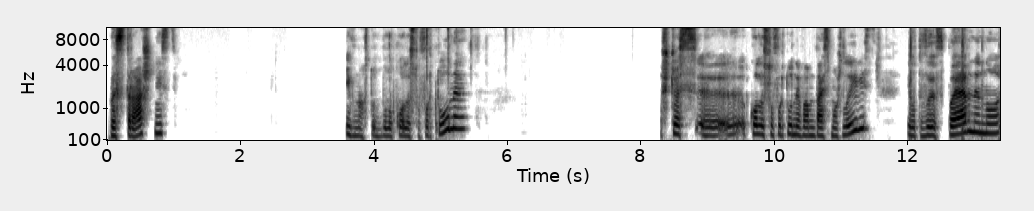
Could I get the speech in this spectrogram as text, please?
безстрашність. І в нас тут було колесо фортуни. Щось е, колесо фортуни вам дасть можливість, і от ви впевнено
